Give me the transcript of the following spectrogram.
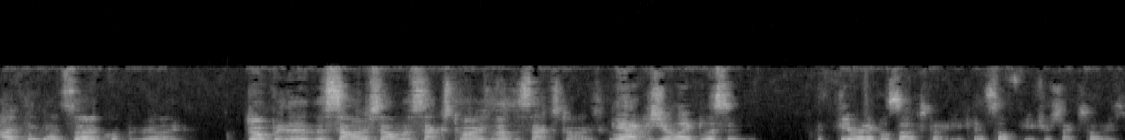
I think that's uh, qu- really. Don't be the, the seller selling the sex toys without the sex toys. Come Yeah, on. because you're like, listen, theoretical sex toys. You can't sell future sex toys.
